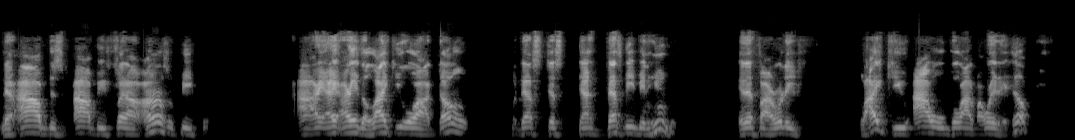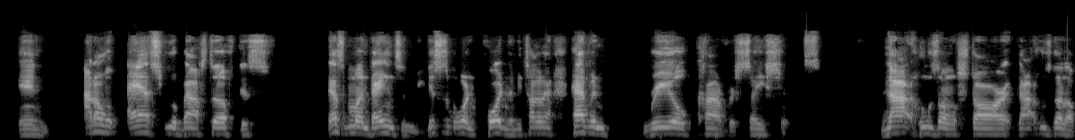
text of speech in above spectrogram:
Now i'll just i'll be flat out honest with people. I i, I either like you or i don't but that's just that that's me being human. And if i really like you i will go out of my way to help you. And I don't ask you about stuff that's that's mundane to me. This is more important to me. Talking about having real conversations, not who's on start, not who's going to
